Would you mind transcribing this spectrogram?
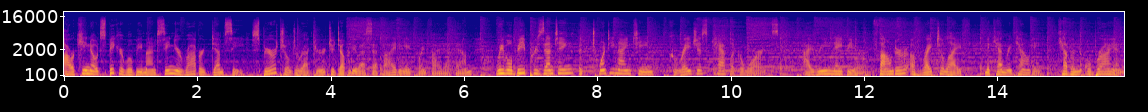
Our keynote speaker will be Monsignor Robert Dempsey, Spiritual Director to WSFI 88.5 FM. We will be presenting the 2019 Courageous Catholic Awards. Irene Napier, founder of Right to Life, McHenry County, Kevin O'Brien,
